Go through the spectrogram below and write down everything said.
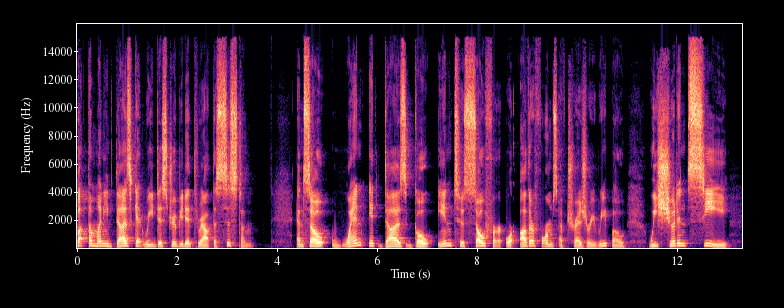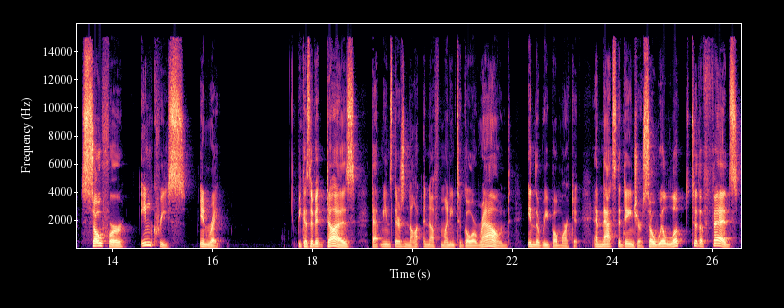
but the money does get redistributed throughout the system. And so when it does go into SOFR or other forms of treasury repo, we shouldn't see SOFR increase in rate. Because if it does, that means there's not enough money to go around in the repo market. And that's the danger. So we'll look to the Fed's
